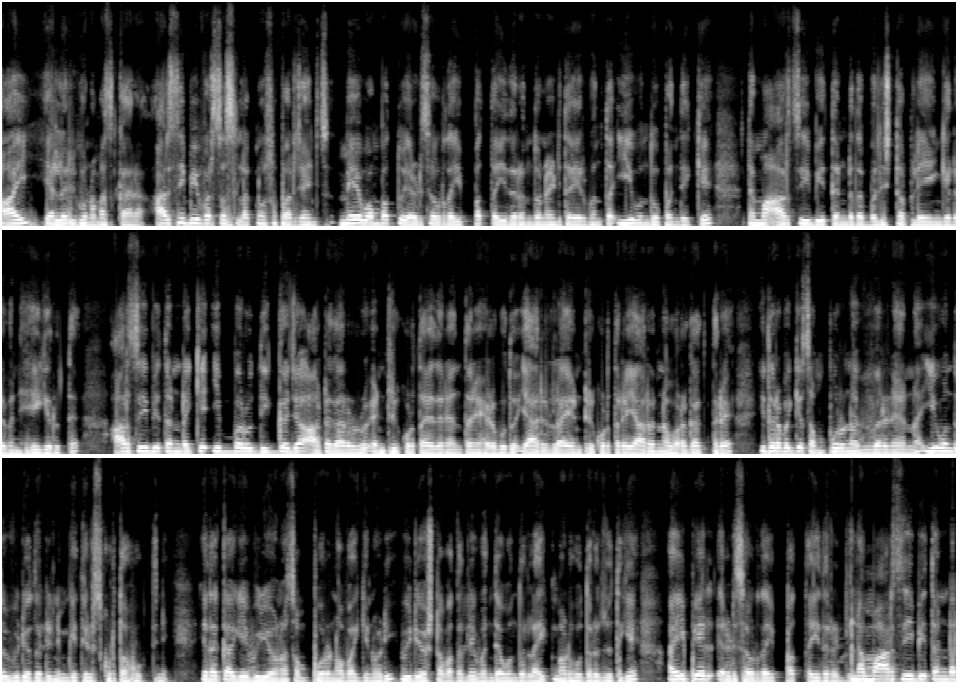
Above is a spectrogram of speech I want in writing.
ಹಾಯ್, ಎಲ್ಲರಿಗೂ ನಮಸ್ಕಾರ. R C B versus Lucknow super giants May ಒಂಬತ್ತು ಎರಡು ಸಾವಿರದ ಇಪ್ಪತ್ತೈದರಂದು ನಡೀತಾ ಇರುವಂಥ ಈ ಒಂದು ಪಂದ್ಯಕ್ಕೆ ನಮ್ಮ ಆರ್ ಸಿ ಬಿ ತಂಡದ ಬಲಿಷ್ಠ ಪ್ಲೇಯಿಂಗ್ ಎಲೆವೆನ್ ಹೇಗಿರುತ್ತೆ? ಆರ್ ಸಿ ಬಿ ತಂಡಕ್ಕೆ ಇಬ್ಬರು ದಿಗ್ಗಜ ಆಟಗಾರರು ಎಂಟ್ರಿ ಕೊಡ್ತಾ ಇದ್ದಾರೆ ಅಂತಲೇ ಹೇಳ್ಬೋದು. ಯಾರೆಲ್ಲ ಎಂಟ್ರಿ ಕೊಡ್ತಾರೆ, ಯಾರನ್ನು ಹೊರಗಾಗ್ತಾರೆ ಇದರ ಬಗ್ಗೆ ಸಂಪೂರ್ಣ ವಿವರಣೆಯನ್ನು ಈ ಒಂದು ವಿಡಿಯೋದಲ್ಲಿ ನಿಮಗೆ ತಿಳಿಸ್ಕೊಡ್ತಾ ಹೋಗ್ತೀನಿ. ಇದಕ್ಕಾಗಿ ವಿಡಿಯೋನ ಸಂಪೂರ್ಣವಾಗಿ ನೋಡಿ. ವಿಡಿಯೋ ಇಷ್ಟವಾದಲ್ಲಿ ಒಂದೇ ಒಂದು ಲೈಕ್ ಮಾಡುವುದರ ಜೊತೆಗೆ ಐ ಪಿ ಎಲ್ ಎರಡು ಸಾವಿರದ ಇಪ್ಪತ್ತೈದರಲ್ಲಿ ನಮ್ಮ ಆರ್ ಸಿ ಬಿ ತಂಡ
